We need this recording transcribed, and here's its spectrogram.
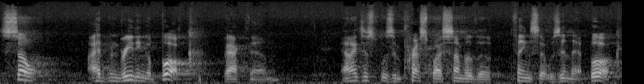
So I had been reading a book back then, and I just was impressed by some of the things that was in that book.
